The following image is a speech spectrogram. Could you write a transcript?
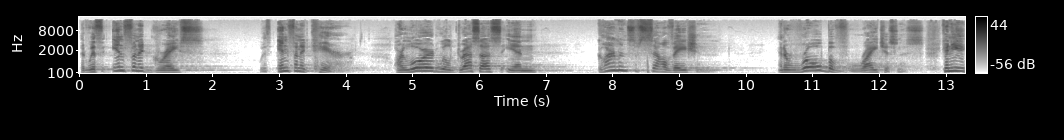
that with infinite grace, with infinite care, our Lord will dress us in garments of salvation and a robe of righteousness. Can you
